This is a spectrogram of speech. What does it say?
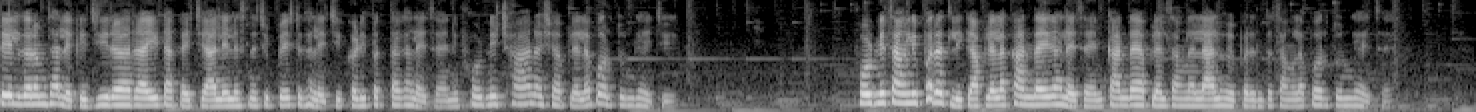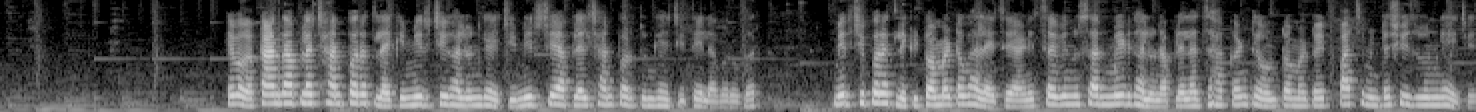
तेल गरम झाले की जिरा राई टाकायची आले लसणाची पेस्ट घालायची कढीपत्ता घालायचा आणि फोडणी छान अशी आपल्याला परतून घ्यायची. फोडणी चांगली परतली की आपल्याला कांदाही घालायचा आहे आणि कांदाही आपल्याला चांगला लाल होईपर्यंत चांगला परतून घ्यायचा आहे. हे बघा कांदा आपला छान परतलाय की मिरची घालून घ्यायची. मिरची आपल्याला छान परतून घ्यायची तेलाबरोबर. मिरची परतली की टोमॅटो घालायचे आणि चवीनुसार मीठ घालून आपल्याला झाकण ठेवून टोमॅटो एक पाच मिनिटं शिजवून घ्यायचे.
